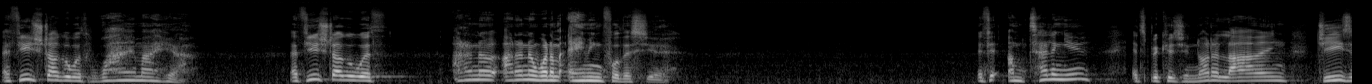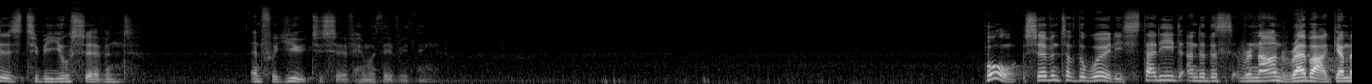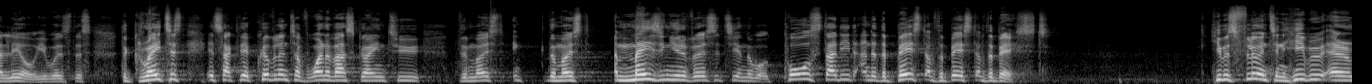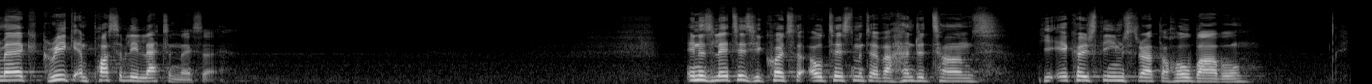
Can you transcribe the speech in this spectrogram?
if you struggle with why am I here? If you struggle with, I don't know, I don't know what I'm aiming for this year. If it, I'm telling you, it's because you're not allowing Jesus to be your servant and for you to serve him with everything. Paul, servant of the word, he studied under this renowned rabbi, Gamaliel. He was this, the greatest, it's like the equivalent of one of us going to the most, the most amazing university in the world. Paul studied under the best of the best of the best. He was fluent in Hebrew, Aramaic, Greek, and possibly Latin, they say. In his letters, he quotes the Old Testament over 100 times. He echoes themes throughout the whole Bible.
